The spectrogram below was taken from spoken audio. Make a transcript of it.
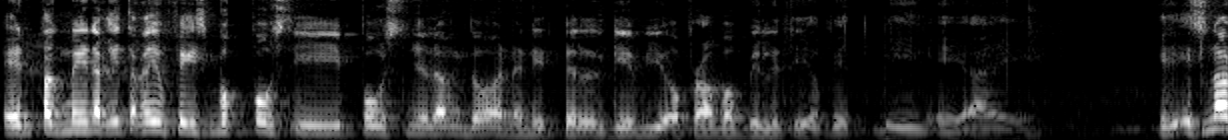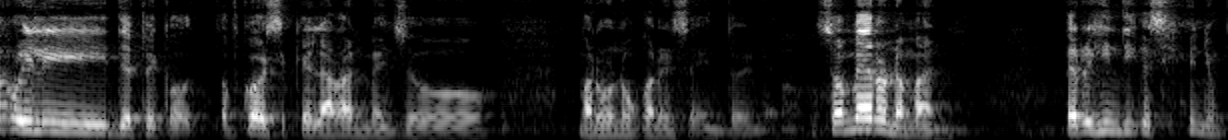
And pag may nakita kayong Facebook post, i-post nyo lang doon and it will give you a probability of it being AI. It- It's not really difficult. Of course, kailangan medyo marunong ka rin sa internet. So, meron naman. Pero hindi kasi yun yung...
